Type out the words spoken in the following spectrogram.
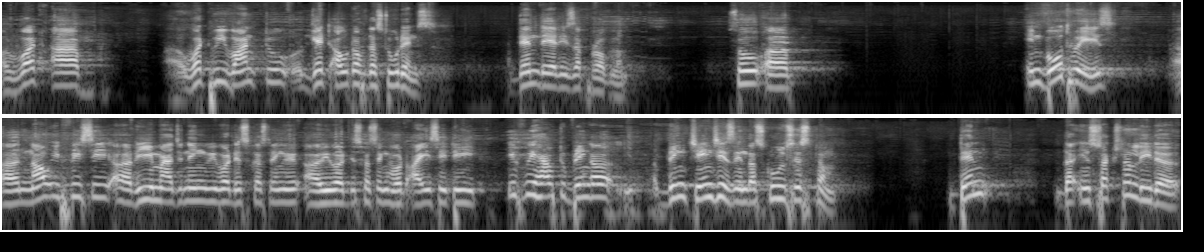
or what uh, what we want to get out of the students, then there is a problem. So, uh, in both ways, uh, now if we see uh, reimagining, we were discussing, uh, we were discussing about ICT. If we have to bring a, bring changes in the school system, then the instructional leader,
